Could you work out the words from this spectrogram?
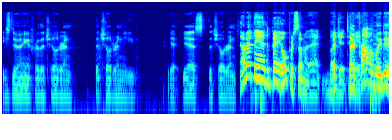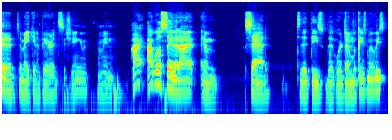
He's doing it for the children. The children need. Yeah, yes, the children. I bet they had to pay Oprah some of that budget. to they get probably in did. to make an appearance. She ain't gonna. I mean, I, I will say that I am sad that these that we're done with these movies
